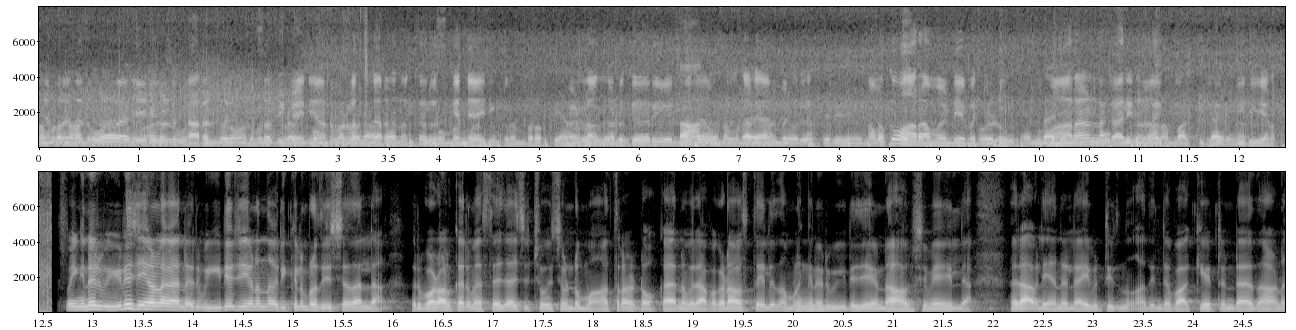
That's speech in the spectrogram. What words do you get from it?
നമ്മുടെ നമുക്ക് മാറാൻ വേണ്ടിയേ പറ്റുള്ളൂ. മാറാനുള്ള കാര്യങ്ങളിലേക്ക് തിരിയണം. അപ്പോൾ ഇങ്ങനെ ഒരു വീഡിയോ ചെയ്യാനുള്ള കാരണം ഒരു വീഡിയോ ചെയ്യണമെന്ന് ഒരിക്കലും പ്രതീക്ഷിച്ചതല്ല. ഒരുപാട് ആൾക്കാർ മെസ്സേജ് അയച്ച് ചോദിച്ചുകൊണ്ട് മാത്രം കേട്ടോ കാരണം ഒരു അപകടാവസ്ഥയിൽ നമ്മളിങ്ങനെ ഒരു വീഡിയോ ചെയ്യേണ്ട ആവശ്യമേ ഇല്ല. രാവിലെ ഞാൻ ലൈവ് ഇട്ടിരുന്നു. അതിന്റെ ബാക്കിയായിട്ട് ഉണ്ടായതാണ്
